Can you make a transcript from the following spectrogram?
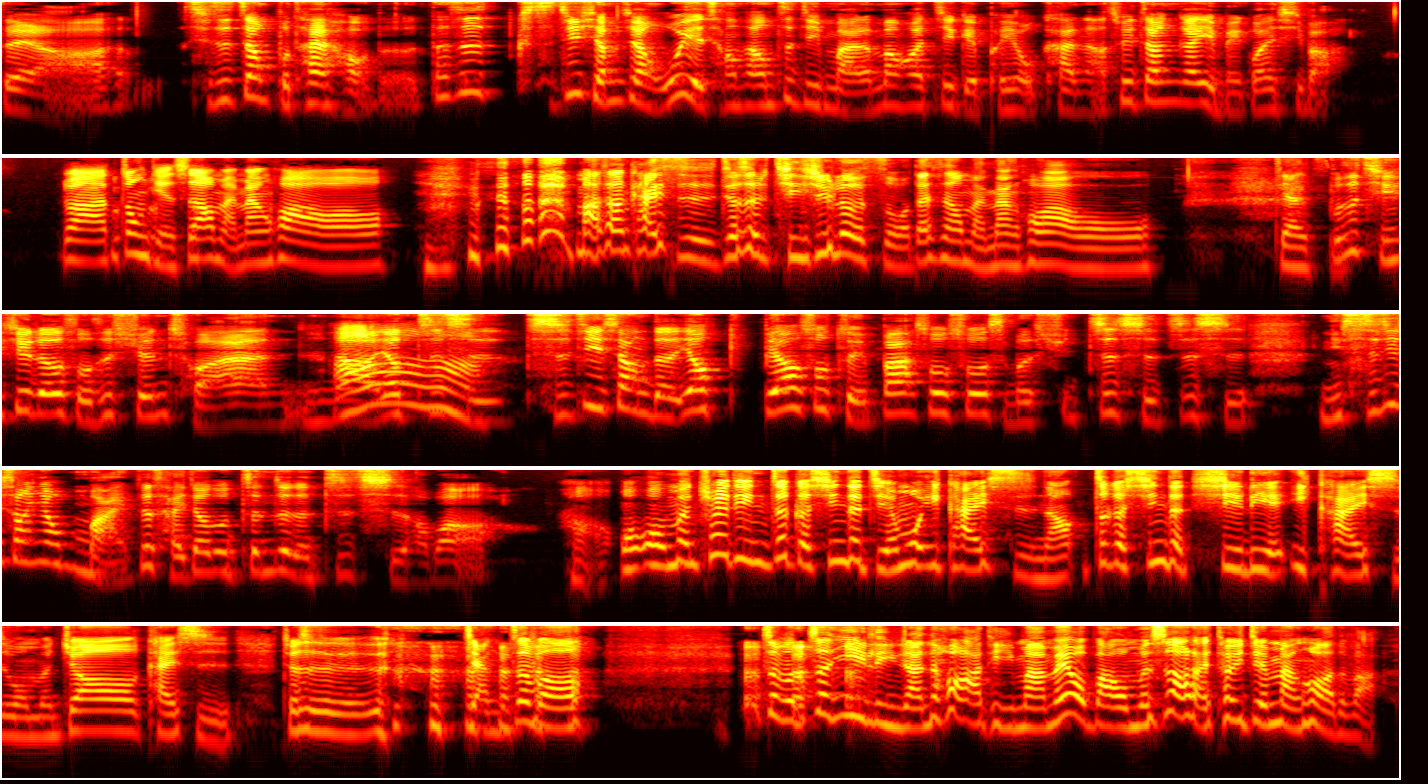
对啊，其实这样不太好的，但是实际想想，我也常常自己买了漫画寄给朋友看啊，所以这样应该也没关系吧？对啊，重点是要买漫画哦，马上开始就是情绪勒索，但是要买漫画哦，这样子不是情绪勒索，是宣传啊，要支持，实际上的要不要说嘴巴说说什么支持支持，你实际上要买，这才叫做真正的支持，好不好？好，我我们确定这个新的节目一开始，然后这个新的系列一开始，我们就要开始就是 讲这么这么正义凛然的话题吗？没有吧？我们是要来推荐漫画的吧？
